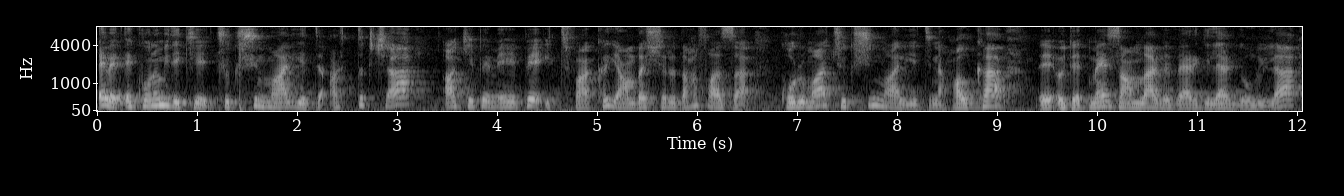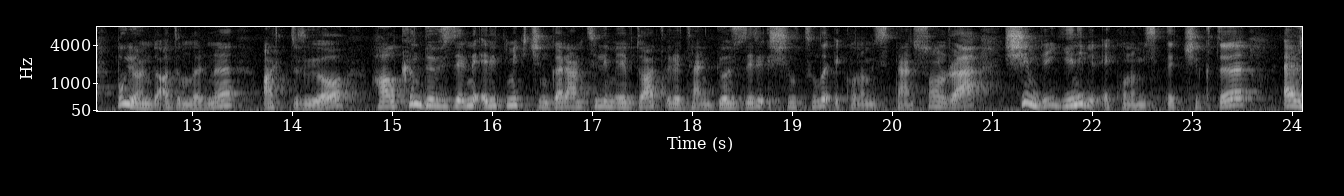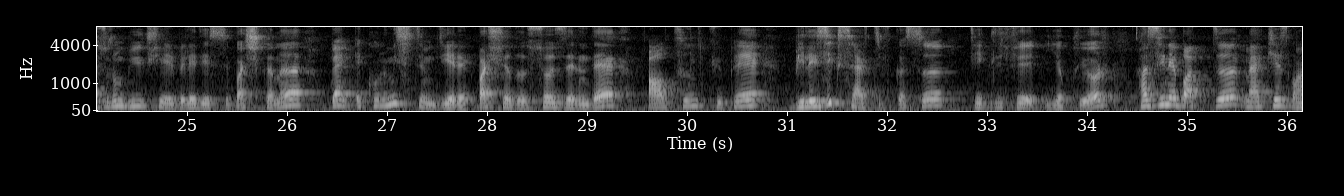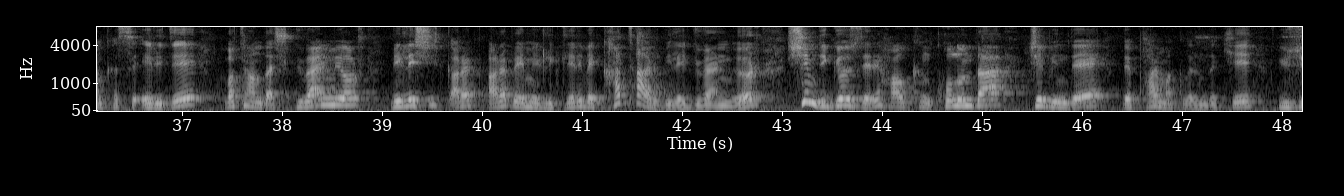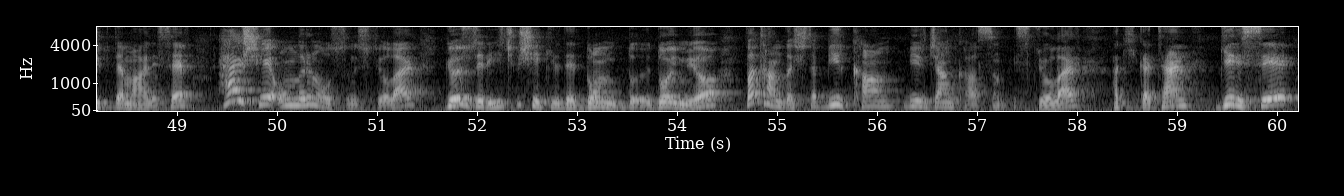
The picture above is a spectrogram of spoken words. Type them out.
Evet ekonomideki çöküşün maliyeti arttıkça AKP-MHP ittifakı yandaşları daha fazla koruma, çöküşün maliyetini halka e, ödetme, zamlar ve vergiler yoluyla bu yönde adımlarını arttırıyor. Halkın dövizlerini eritmek için garantili mevduat üreten gözleri ışıltılı ekonomistten sonra şimdi yeni bir ekonomist de çıktı. Erzurum Büyükşehir Belediyesi Başkanı ben ekonomistim diyerek başladığı sözlerinde altın küpe bilezik sertifikası teklifi yapıyor. Hazine battı, Merkez Bankası eridi, vatandaş güvenmiyor, Birleşik Arap, Arap Emirlikleri ve Katar bile güvenmiyor. Şimdi gözleri halkın kolunda, cebinde ve parmaklarındaki yüzükte maalesef. Her şey onların olsun istiyorlar. Gözleri hiçbir şekilde don, do- doymuyor. Vatandaşta bir kan, bir can kalsın istiyorlar. Hakikaten gerisi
